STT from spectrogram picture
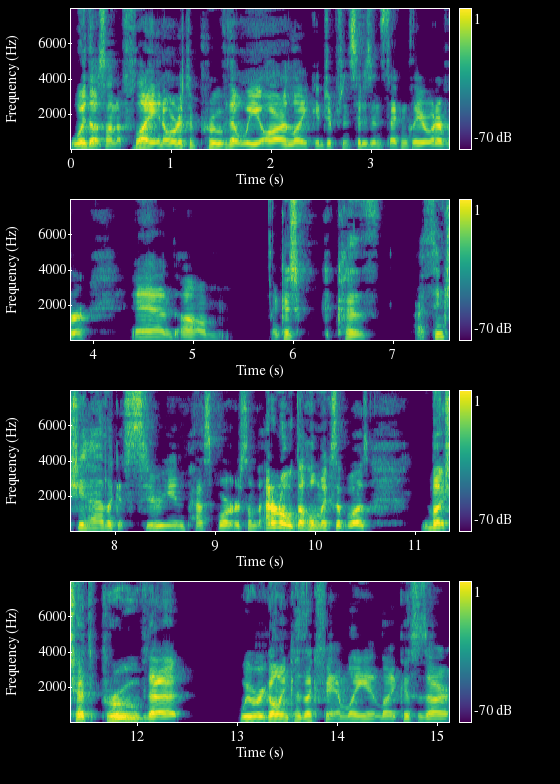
with us on a flight in order to prove that we are like Egyptian citizens technically or whatever. And um, I guess because I think she had like a Syrian passport or something. I don't know what the whole mix up was, but she had to prove that we were going because like family and like this is our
